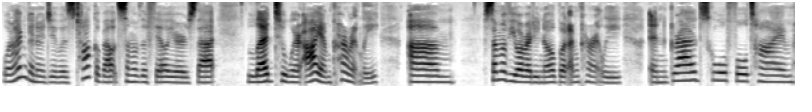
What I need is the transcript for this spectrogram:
what I'm going to do is talk about some of the failures that led to where I am currently. Um, some of you already know, but I'm currently in grad school full time.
